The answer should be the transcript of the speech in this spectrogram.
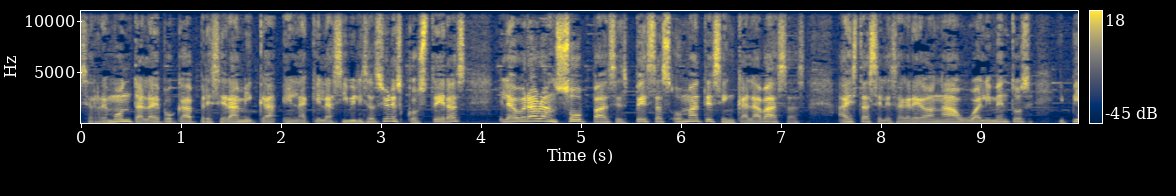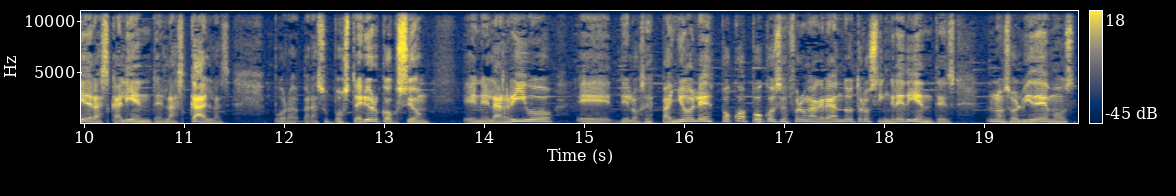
se remonta a la época precerámica en la que las civilizaciones costeras elaboraban sopas espesas o mates en calabazas. A estas se les agregaban agua, alimentos y piedras calientes, las calas, para su posterior cocción. En el arribo eh, de los españoles, poco a poco se fueron agregando otros ingredientes. No nos olvidemos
